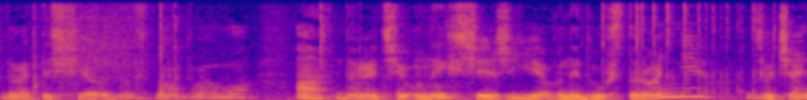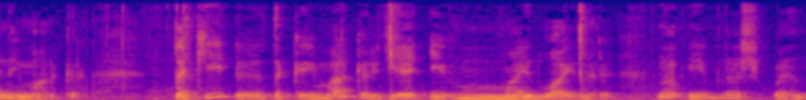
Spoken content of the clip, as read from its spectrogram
Давайте ще одну спробуємо. А, до речі, у них ще ж є вони двохсторонні, звичайний маркер. Такі, такий маркер є і в майдлайнері. Ну і брашпен.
